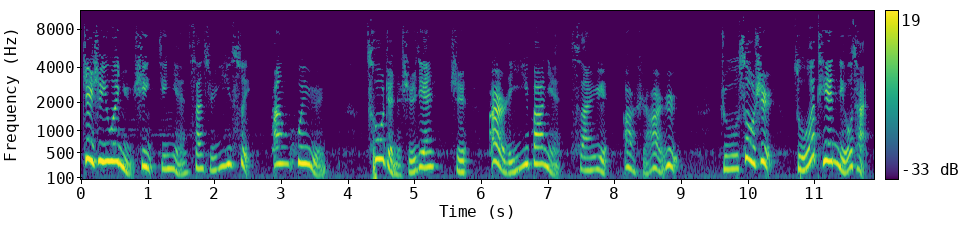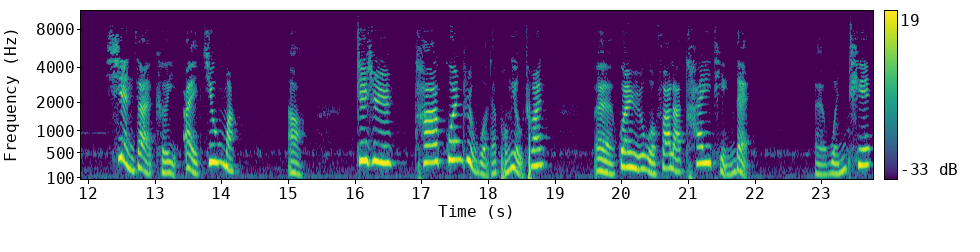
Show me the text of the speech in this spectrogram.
这是一位女性，今年三十一岁。安徽人，出诊的时间是二零一八年三月二十二日，主诉是昨天流产，现在可以艾灸吗？啊，这是他关注我的朋友圈，呃，关于我发了胎停的，呃文贴，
